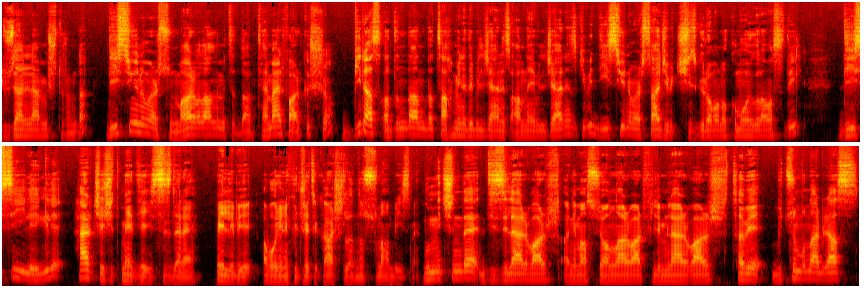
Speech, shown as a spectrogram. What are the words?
düzenlenmiş durumda. DC Universe'un Marvel Unlimited'dan temel farkı şu. Biraz adından da tahmin edebileceğiniz, anlayabileceğiniz gibi DC Universe sadece bir çizgi roman okuma uygulaması değil. DC ile ilgili her çeşit medyayı sizlere belli bir abonelik ücreti karşılığında sunan bir hizmet. Bunun içinde diziler var, animasyonlar var, filmler var. Tabi bütün bunlar biraz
